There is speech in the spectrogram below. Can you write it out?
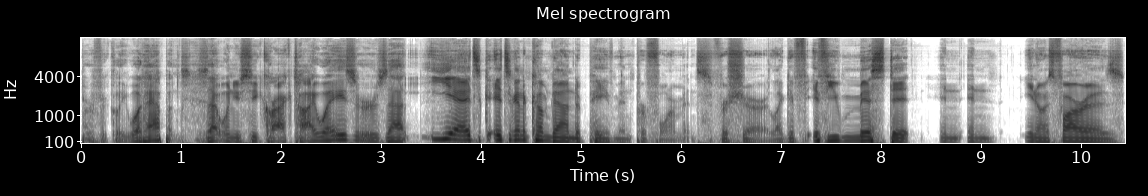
perfectly? What happens? Is that when you see cracked highways, or is that Yeah, it's it's going to come down to pavement performance for sure. Like if if you missed it in in you know as far as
